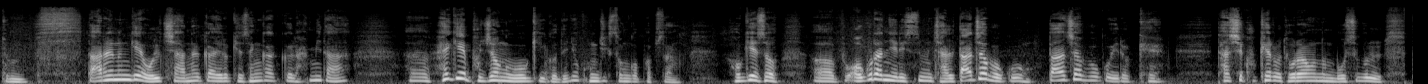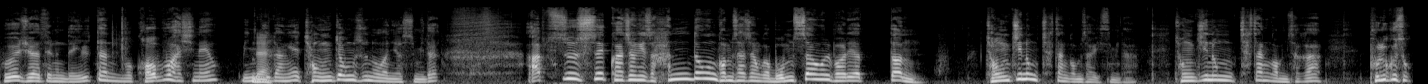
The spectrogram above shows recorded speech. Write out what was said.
좀 따르는 게 옳지 않을까 이렇게 생각을 합니다. 어, 회계 부정 의혹이거든요. 공직선거법상. 거기에서 어, 억울한 일 있으면 잘 따져보고 따져보고 이렇게 다시 국회로 돌아오는 모습을 보여줘야 되는데 일단 뭐 거부하시네요. 민주당의 네. 정정순 의원이었습니다. 압수수색 과정에서 한동훈 검사장과 몸싸움을 벌였던 정진웅 차장검사가 있습니다. 정진웅 차장검사가 불구속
